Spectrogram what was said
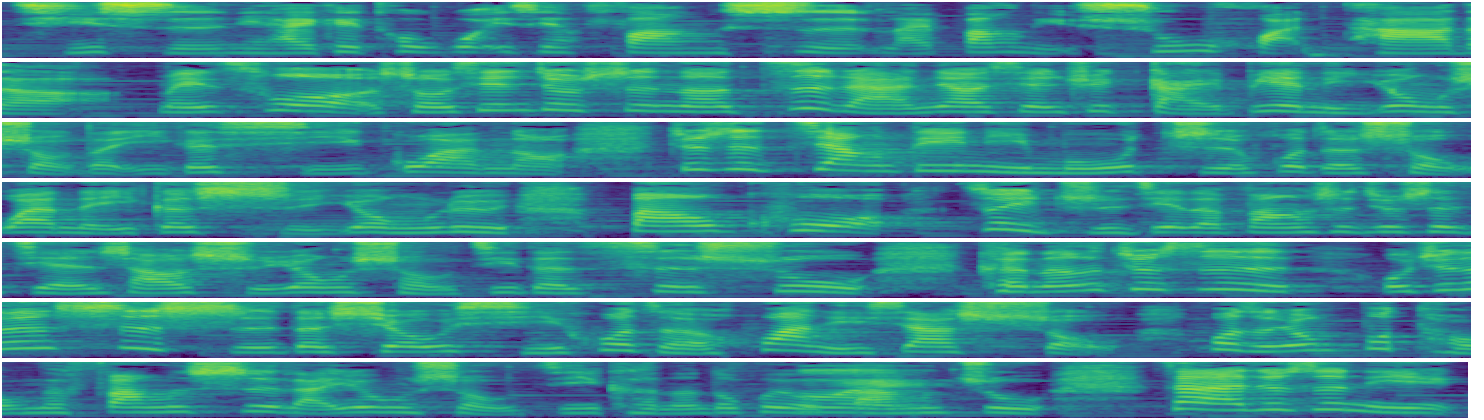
其实你还可以透过一些方式来帮你舒缓它的。没错，首先就是呢，自然要先去改变你用手的一个习惯哦，就是降低你拇指或者手腕的。一个使用率，包括最直接的方式就是减少使用手机的次数，可能就是我觉得适时的休息，或者换一下手，或者用不同的方式来用手机，可能都会有帮助。再来就是你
